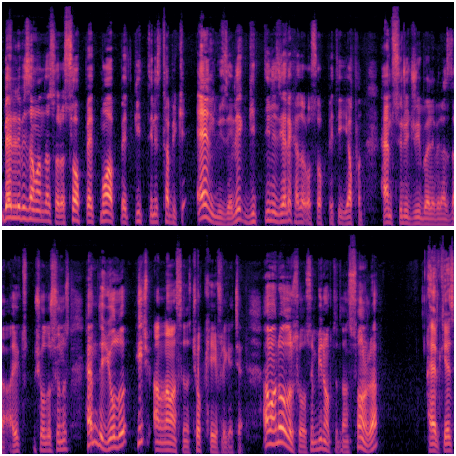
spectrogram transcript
belli bir zamandan sonra sohbet, muhabbet gittiniz. Tabii ki en güzeli gittiğiniz yere kadar o sohbeti yapın. Hem sürücüyü böyle biraz daha ayık tutmuş olursunuz. Hem de yolu hiç anlamazsınız. Çok keyifli geçer. Ama ne olursa olsun bir noktadan sonra herkes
